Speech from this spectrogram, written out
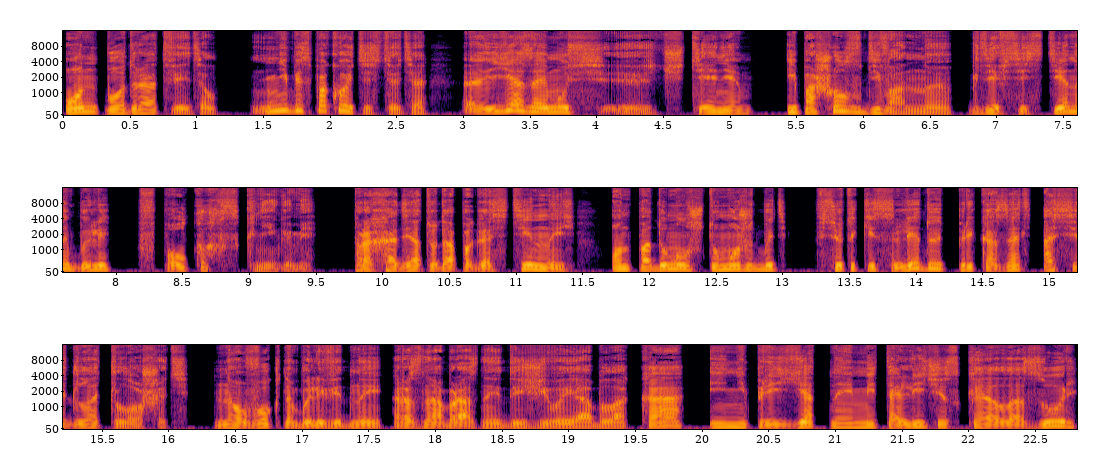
Он бодро ответил. «Не беспокойтесь, тетя, я займусь э, чтением». И пошел в диванную, где все стены были в полках с книгами. Проходя туда по гостиной, он подумал, что, может быть, все-таки следует приказать оседлать лошадь но в окна были видны разнообразные дождевые облака и неприятная металлическая лазурь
